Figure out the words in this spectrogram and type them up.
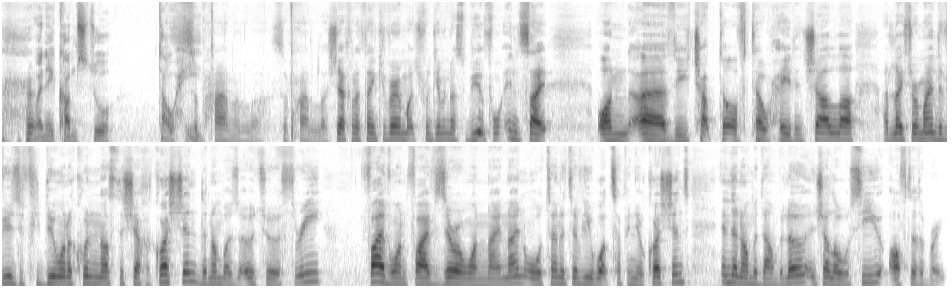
when it comes to Tawheed? Subhanallah, subhanallah. Shaykhna, thank you very much for giving us beautiful insight on uh, the chapter of Tawheed, inshallah. I'd like to remind the viewers if you do want to call and ask the Sheikh a question, the number is 0203 515 0199, or alternatively, WhatsApp in your questions in the number down below. Inshallah, we'll see you after the break.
